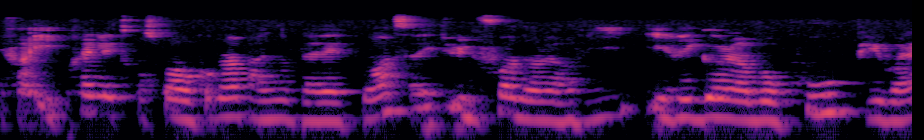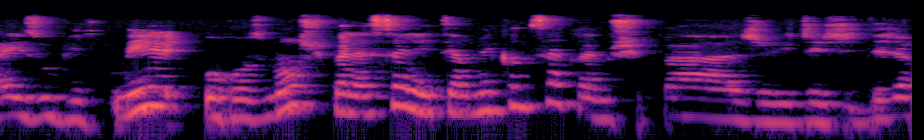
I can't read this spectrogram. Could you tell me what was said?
enfin, ils prennent les transports en commun par exemple avec moi, ça va être une fois dans leur vie, ils rigolent un bon coup, puis voilà, ils oublient. Mais heureusement, je suis pas la seule à éternuer comme ça quand même. Je suis pas, j'ai déjà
